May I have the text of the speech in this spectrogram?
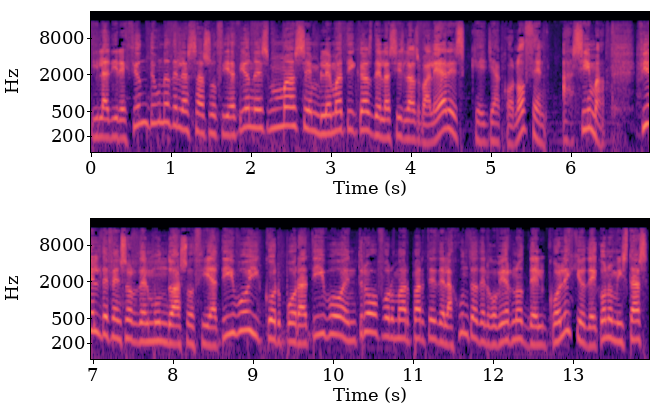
y la dirección de una de las asociaciones más emblemáticas de las Islas Baleares, que ya conocen, ASIMA. Fiel defensor del mundo asociativo y corporativo, entró a formar parte de la Junta del Gobierno del Colegio de Economistas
